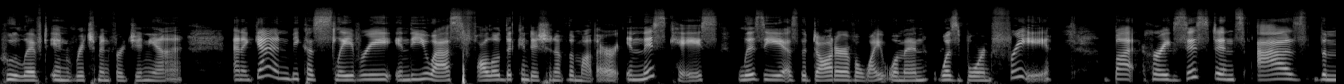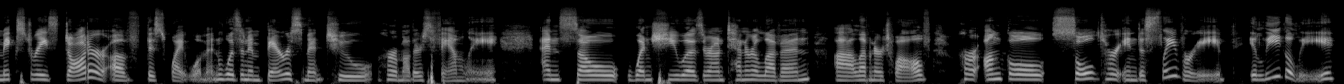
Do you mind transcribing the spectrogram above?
who lived in Richmond, Virginia. And again, because slavery in the US followed the condition of the mother, in this case, Lizzie, as the daughter of a white woman, was born free. But her existence as the mixed daughter of this white woman was an embarrassment to her mother's family. And so when she was around 10 or 11, uh, 11 or 12, her uncle sold her into slavery illegally,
